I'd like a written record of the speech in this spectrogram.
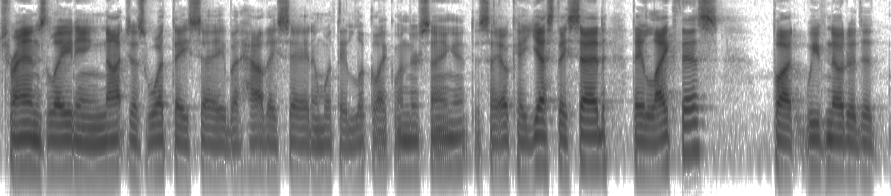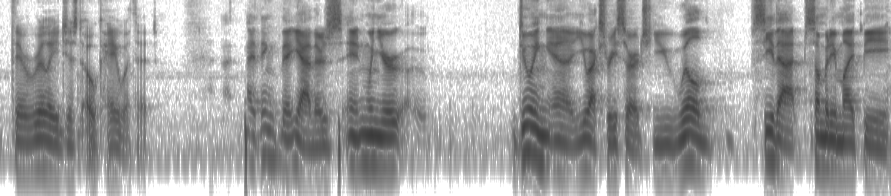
translating not just what they say, but how they say it and what they look like when they're saying it? To say, okay, yes, they said they like this, but we've noted that they're really just okay with it. I think that yeah, there's and when you're doing uh, UX research, you will see that somebody might be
